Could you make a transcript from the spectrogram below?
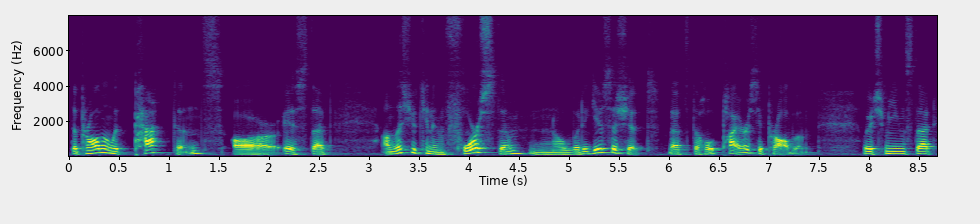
The problem with patents are is that unless you can enforce them, nobody gives a shit. That's the whole piracy problem, which means that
